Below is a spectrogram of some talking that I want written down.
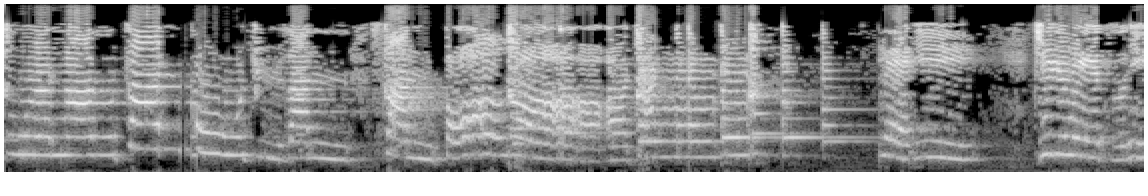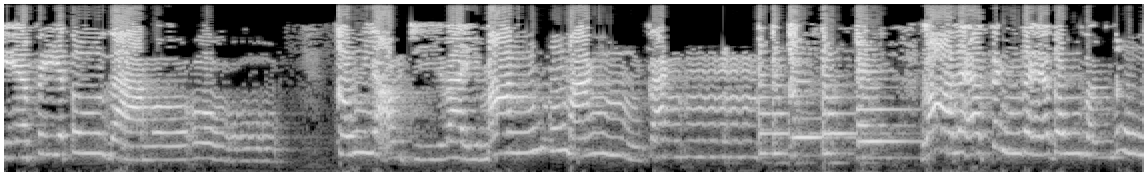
夫人，那是占卜居然三宝啊将来意。举来子年非都让我，总要几位忙忙争，拿来正在动人物，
